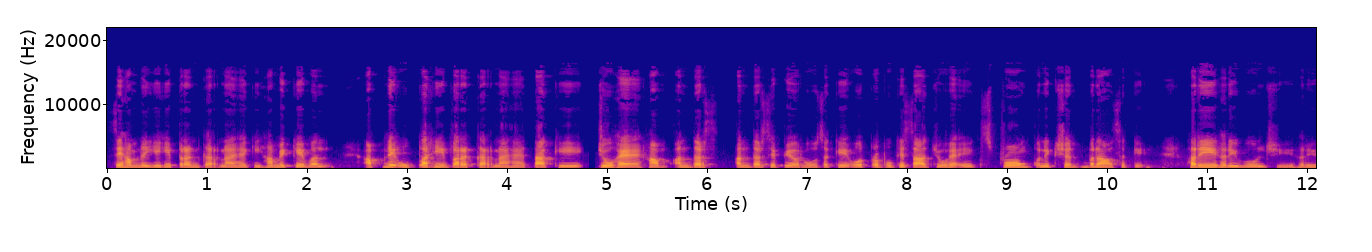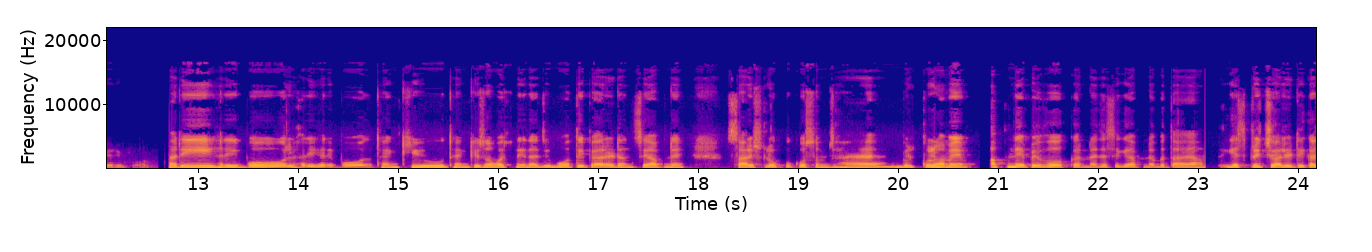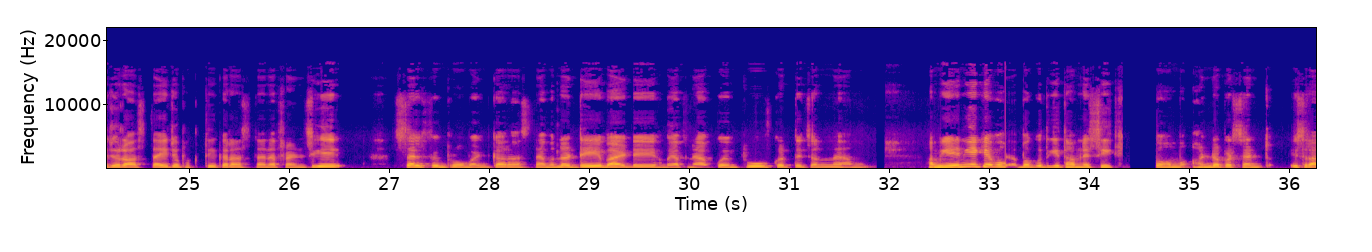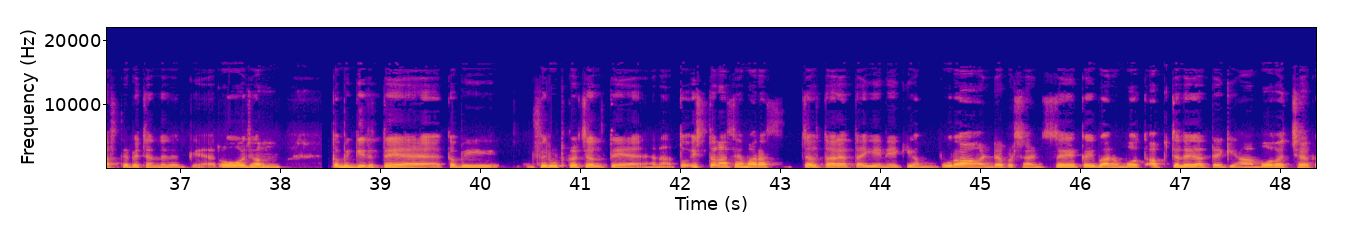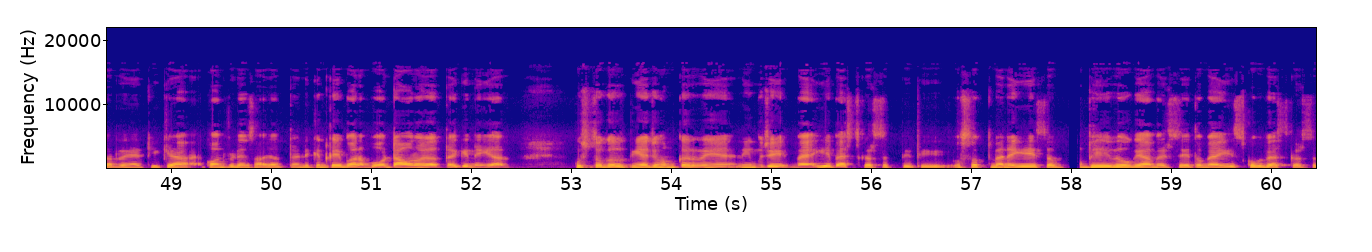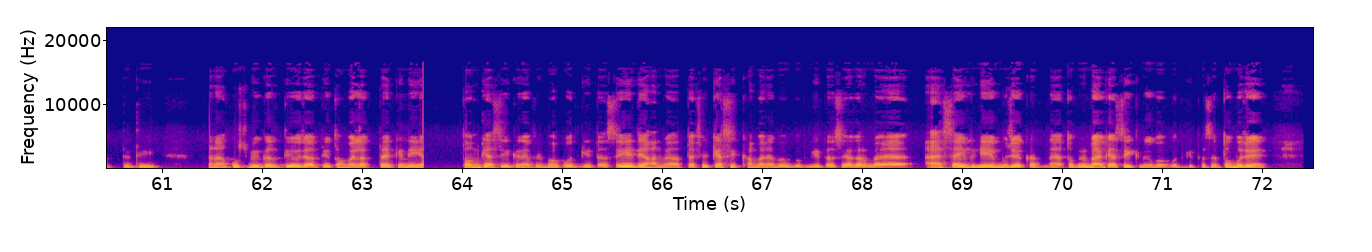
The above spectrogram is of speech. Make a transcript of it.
से हमने यही प्रण करना है कि हमें केवल अपने ऊपर ही वर्क करना है ताकि जो है हम अंदर अंदर से प्योर हो सके और प्रभु के साथ जो है एक स्ट्रॉन्ग कनेक्शन बना सके। हरी हरी बोल जी, हरी हरी बोल। हरी हरी बोल, हरी हरी बोल। Thank you thank you so much Nina ji. बहुत ही प्यारे ढंग से आपने सारे श्लोकों को समझाया है। बिल्कुल हमें अपने पे वर्क करना है, जैसे कि आपने बताया। ये स्पिरिचुअलिटी का जो रास्ता है जो भक्ति का रास्ता है ना फ्रेंड्स ये सेल्फ इम्प्रूवमेंट का रास्ता है। मतलब डे बाय डे हमें अपने आप को इम्प्रूव करते चलना है। हम हम ये नहीं है कि अब भगवत गीता हमने सीखी तो हम हंड्रेड परसेंट इस रास्ते पे चलने लग गए हैं। रोज हम कभी गिरते हैं, कभी फिर उठकर चलते हैं, है ना? तो इस तरह से हमारा चलता रहता है। ये नहीं है कि हम पूरा हंड्रेड परसेंट से कई बार हम बहुत अप चले जाते हैं कि हाँ बहुत अच्छा कर रहे हैं, ठीक है कॉन्फिडेंस आ जाता है, लेकिन कई बार हम बहुत डाउन हो जाता है कि नहीं यार, कुछ तो गलतियाँ जो हम कर रहे हैं, नहीं मुझे, मैं ये बेस्ट कर सकती थी। उस वक्त मैंने ये सब भेव हो गया मेरे से तो मैं इसको भी बेस्ट कर सकती थी। है ना? कुछ भी गलती हो जाती है तो हमें लगता है कि नहीं तो हम क्या सीख रहे हैं फिर भगवत गीता से? ये ध्यान में आता है, फिर क्या सीखा मैंने भगवत गीता से? अगर मैं ऐसा ही बिहेव मुझे करना है तो फिर मैं क्या सीख रही हूँ भगवत गीता से? तो मुझे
